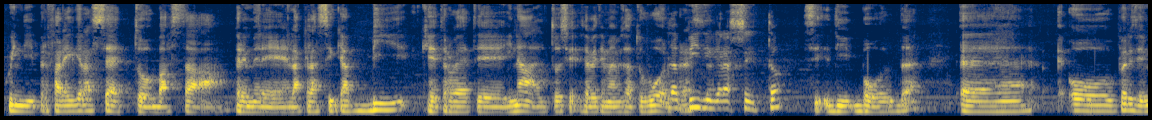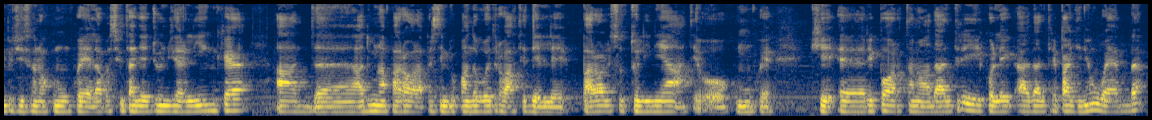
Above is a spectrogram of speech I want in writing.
Quindi per fare il grassetto basta premere la classica B che trovate in alto se, se avete mai usato WordPress. La B di grassetto? Sì, di bold. Eh, o per esempio ci sono comunque la possibilità di aggiungere link ad, ad, una parola, per esempio quando voi trovate delle parole sottolineate o comunque che eh, riportano ad, altri, ad altre pagine web,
